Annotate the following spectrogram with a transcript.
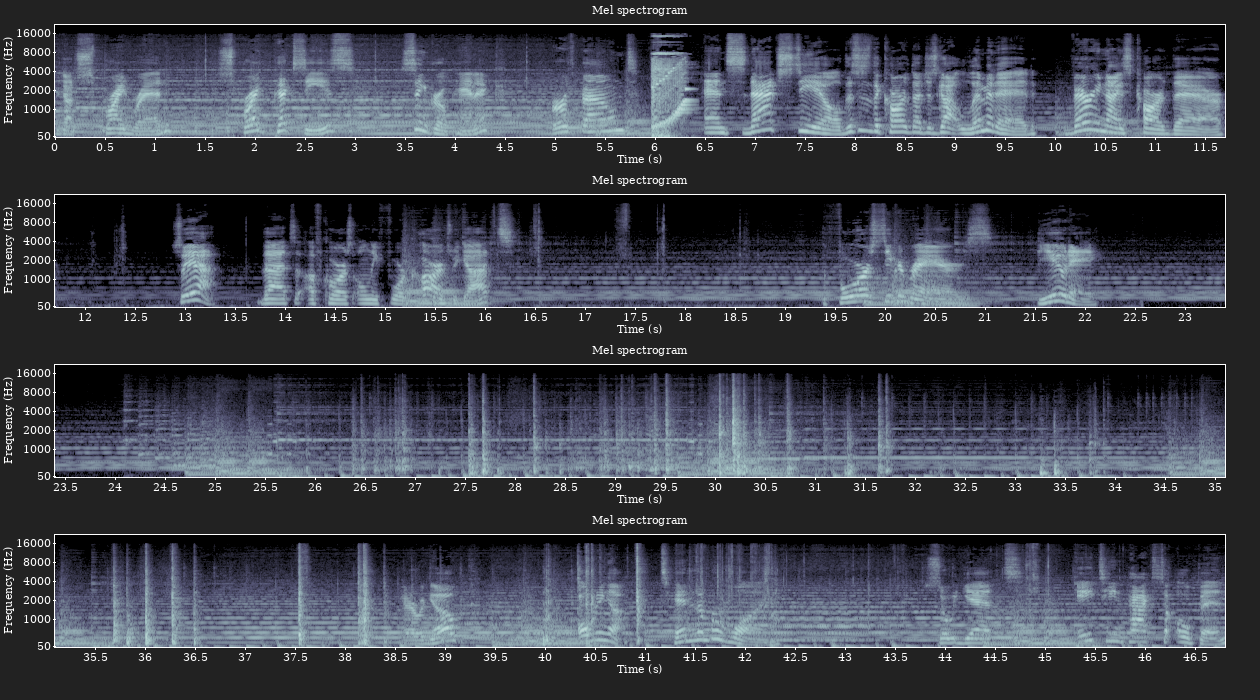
We got Spright Red, Spright Pixies, Synchro Panic, Earthbound, and Snatch Steel. This is the card that just got limited. Very nice card there. So yeah, that's of course only four cards we got. The four secret rares. Beauty. Opening up, 10 number one. So we get 18 packs to open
